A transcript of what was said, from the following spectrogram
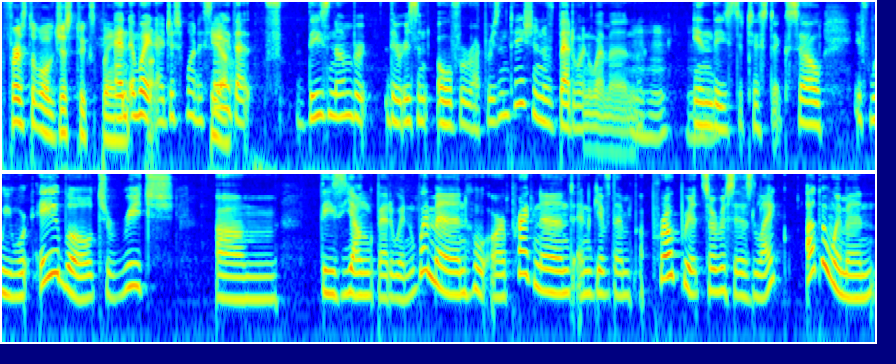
First of all, just to explain. And, and wait, I just want to say Yeah. that f- these number there is an overrepresentation of Bedouin women Mhm, in mhm. these statistics. So if we were able to reach um, these young Bedouin women who are pregnant and give them appropriate services like other women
